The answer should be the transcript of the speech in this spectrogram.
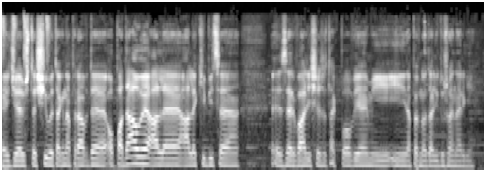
yy, gdzie już te siły tak naprawdę opadały, ale, ale kibice e, zerwali się, że tak powiem i, i na pewno dali dużo energii.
